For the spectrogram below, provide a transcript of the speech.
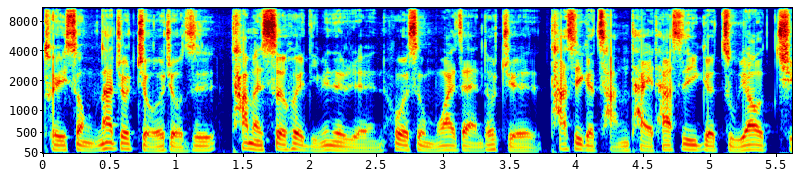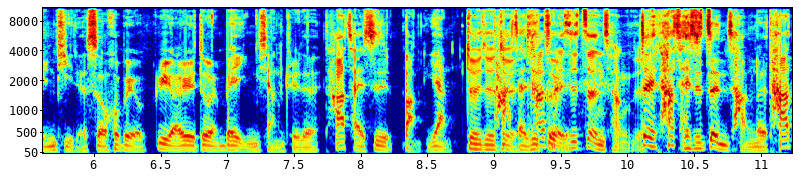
推送，那就久而久之，他们社会里面的人或者是我们外在人都觉得他是一个常态，他是一个主要群体的时候，会不会有越来越多人被影响，觉得他才是榜样？对对对，他才是对，他才是正常的，对他才是正常的，他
